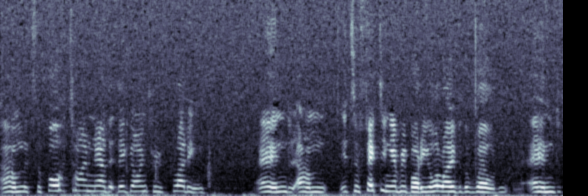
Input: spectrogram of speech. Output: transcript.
Um, it's the fourth time now that they're going through flooding, and um, it's affecting everybody all over the world. And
